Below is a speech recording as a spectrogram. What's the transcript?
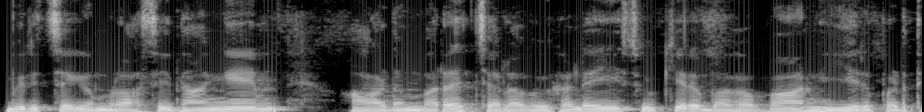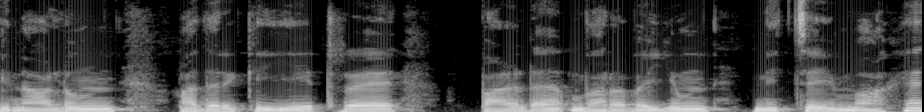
விருச்சகம் ராசி தாங்க ஆடம்பர செலவுகளை சுக்கிர பகவான் ஏற்படுத்தினாலும் அதற்கு ஏற்ற பட வரவையும் நிச்சயமாக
